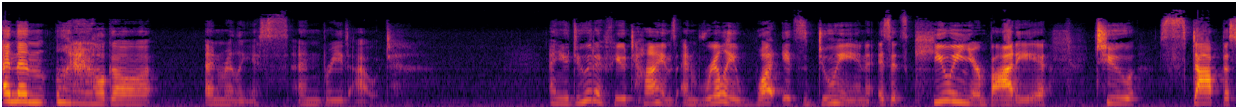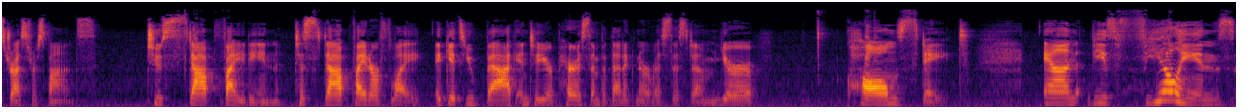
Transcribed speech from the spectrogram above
And then let it all go and release and breathe out. And you do it a few times. And really, what it's doing is it's cueing your body to stop the stress response to stop fighting, to stop fight or flight. It gets you back into your parasympathetic nervous system, your calm state. And these feelings,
